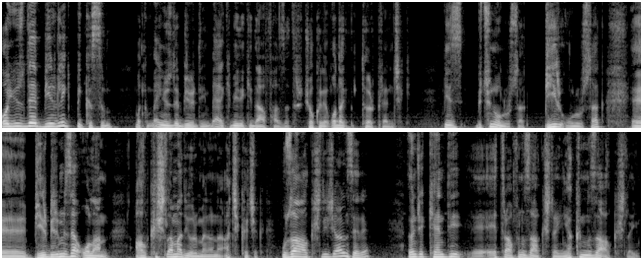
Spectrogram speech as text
O yüzde birlik bir kısım, bakın ben yüzde bir diyeyim. Belki bir iki daha fazladır. Çok önemli. O da törpülenecek. Biz bütün olursak, bir olursak e, birbirimize olan alkışlama diyorum ben ona açık açık. Uzağa alkışlayacağınız yere önce kendi e, etrafınızı alkışlayın, yakınınızı alkışlayın.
